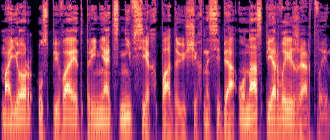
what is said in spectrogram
Майор успевает принять не всех падающих на себя. У нас первые жертвы.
